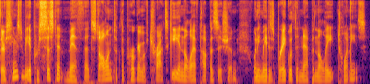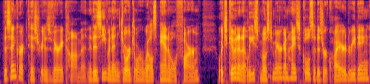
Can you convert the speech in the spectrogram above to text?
There seems to be a persistent myth that Stalin took the program of Trotsky and the left opposition when he made his break with the NEP in the late 20s. This incorrect history is very common. It is even in George Orwell's Animal Farm, which, given in at least most American high schools, it is required reading.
